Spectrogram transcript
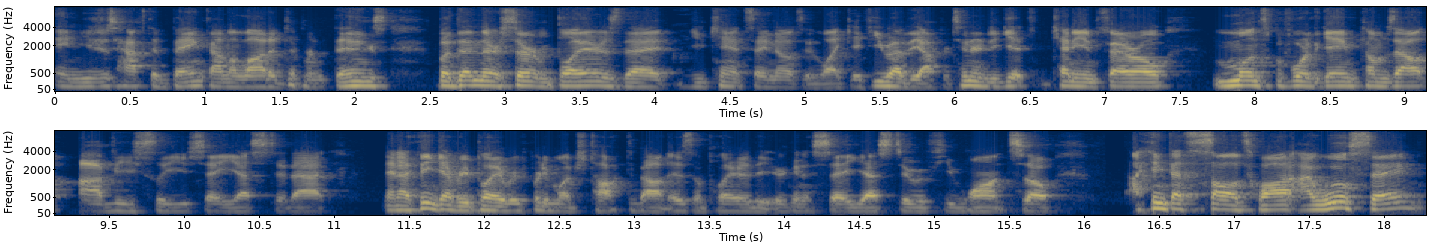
and you just have to bank on a lot of different things. But then there's certain players that you can't say no to. Like if you have the opportunity to get Kenny and Fero months before the game comes out, obviously you say yes to that. And I think every player we've pretty much talked about is a player that you're going to say yes to if you want. So I think that's a solid squad. I will say,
